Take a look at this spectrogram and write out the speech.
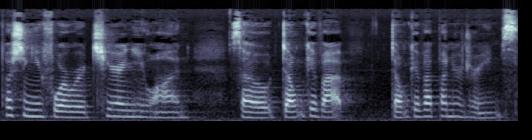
pushing you forward, cheering you on. So don't give up. Don't give up on your dreams.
